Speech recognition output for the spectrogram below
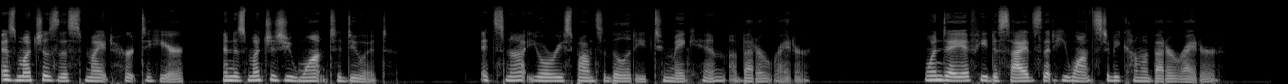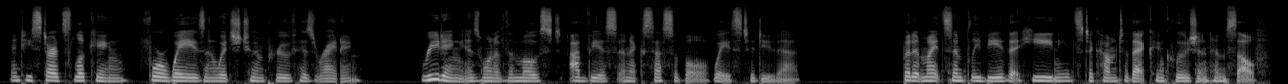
as much as this might hurt to hear, and as much as you want to do it, it's not your responsibility to make him a better writer. One day, if he decides that he wants to become a better writer, and he starts looking for ways in which to improve his writing, reading is one of the most obvious and accessible ways to do that. But it might simply be that he needs to come to that conclusion himself.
